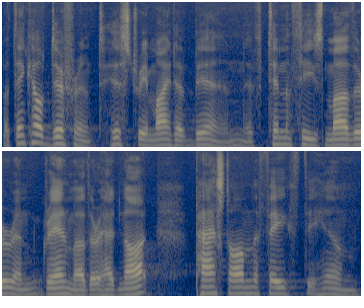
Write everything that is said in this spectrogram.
But think how different history might have been if Timothy's mother and grandmother had not passed on the faith to him.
